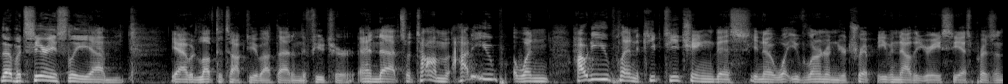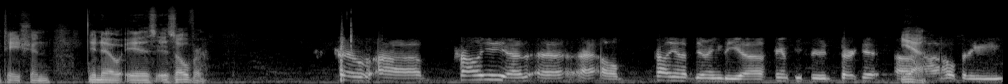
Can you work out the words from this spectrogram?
No, but seriously, um, yeah, I would love to talk to you about that in the future. And uh, so, Tom, how do you when how do you plan to keep teaching this? You know what you've learned on your trip, even now that your ACS presentation, you know, is is over. So uh, probably uh, uh, I'll probably end up doing the uh, fancy food circuit. Uh, Yeah. Hoping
